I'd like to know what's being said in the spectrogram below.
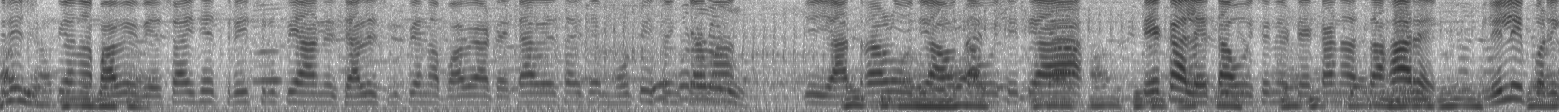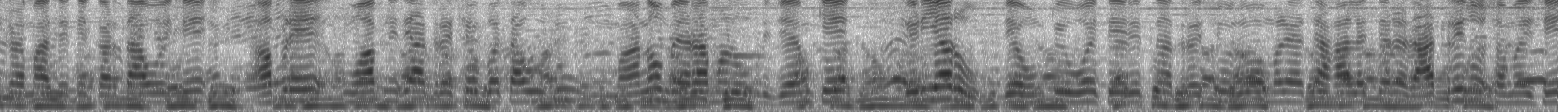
ત્રીસ રૂપિયાના ભાવે વેચાય છે. ત્રીસ રૂપિયા અને ચાલીસ રૂપિયાના ભાવે આ ટેકા વેચાય છે. મોટી સંખ્યામાં જે યાત્રાળુઓ જે આવતા હોય છે ત્યાં ટેકા લેતા હોય છે ને ટેકાના સહારે લીલી પરિક્રમા છે તે કરતા હોય છે. આપણે હું આપને ત્યાં દ્રશ્યો બતાવું છું, માનવ મહેરામણ ઉમટી જેમ કે કેડિયારું જે ઉમટ્યું હોય તે રીતના દ્રશ્યો જોવા મળ્યા છે. હાલ અત્યારે રાત્રિનો સમય છે.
